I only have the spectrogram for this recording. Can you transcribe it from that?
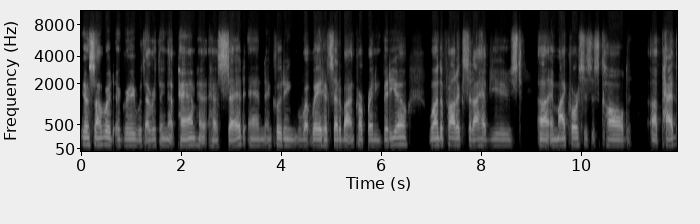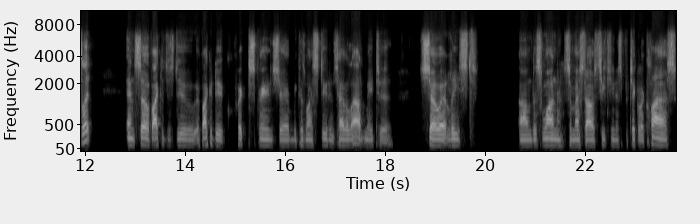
Yes, I would agree with everything that Pam ha- has said and including what Wade has said about incorporating video. One of the products that I have used uh, in my courses is called uh, Padlet. And so if I could just do, if I could do a quick screen share because my students have allowed me to show at least um, this one semester I was teaching this particular class.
